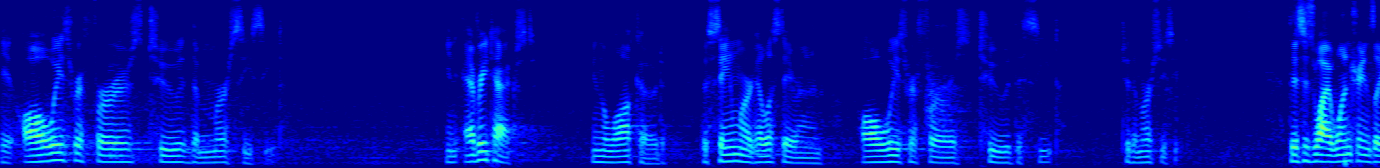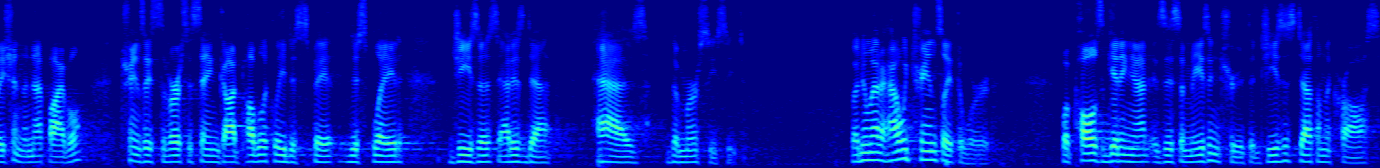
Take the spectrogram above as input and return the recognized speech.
It always refers to the mercy seat. In every text in the law code, the same word, hilasterion, always refers to the seat, to the mercy seat. This is why one translation, the NET Bible, translates the verse as saying God publicly displayed Jesus at his death as the mercy seat. But no matter how we translate the word, what Paul's getting at is this amazing truth that Jesus' death on the cross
